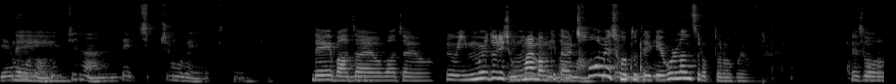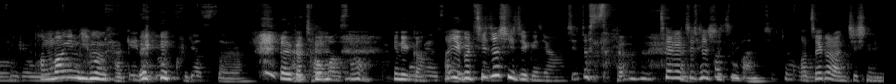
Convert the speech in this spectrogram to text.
내용은 네. 어렵지는 않은데 집중을 해야지 돼요. 그래서 네, 맞아요, 맞아요. 그리고 인물들이 정말 많기 때문에 처음에 저도. 되게 혼란스럽더라고요. 저 그래서 방망이님은 가게를 네. 그렸어요. 그러니까 아니, 적어서 그러니까 아 이걸 이렇게 찢으시지 그냥 찢었어요. 책을 책 찢으시지. 거안 찢어. 아 책을 안 찢으시는.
